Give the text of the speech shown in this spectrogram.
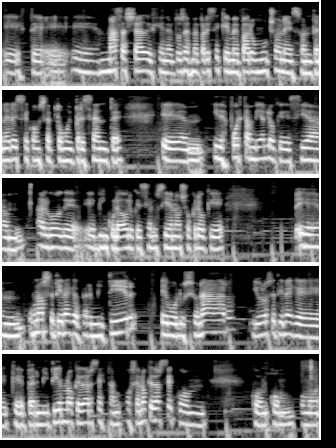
este, eh, más allá del género. Entonces, me parece que me paro mucho en eso, en tener ese concepto muy presente. y después también lo que decía, algo de, vinculado a lo que decía Luciano, yo creo que Em, uno se tiene que permitir evolucionar y uno se tiene que, permitir no quedarse o sea, no quedarse con, con, como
